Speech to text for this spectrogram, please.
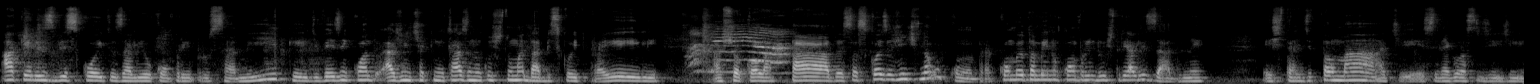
Aqueles biscoitos ali eu comprei pro Samir, porque de vez em quando a gente aqui em casa não costuma dar biscoito para ele, achocolatado, essas coisas a gente não compra. Como eu também não compro industrializado, né? Extrato de tomate, esse negócio de, de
